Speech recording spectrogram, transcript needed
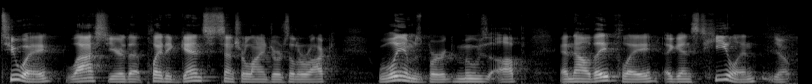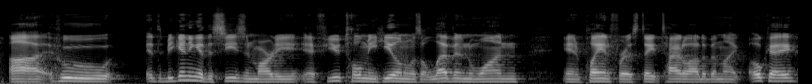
2A last year that played against Central Lyon George Little Rock. Williamsburg moves up, and now they play against Heelan, Yep. uh, who at the beginning of the season, Marty, if you told me Heelan was 11 1 and playing for a state title, I'd have been like, okay,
